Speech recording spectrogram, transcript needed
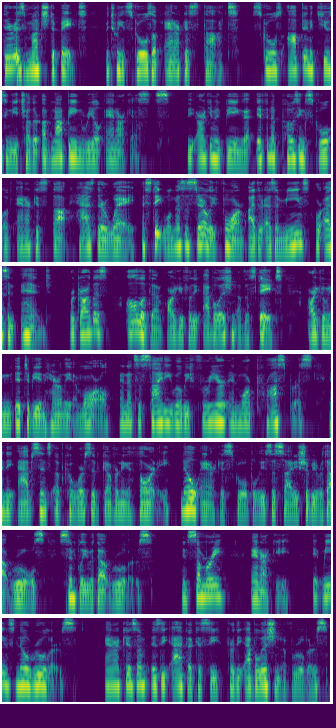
There is much debate between schools of anarchist thought, schools often accusing each other of not being real anarchists. The argument being that if an opposing school of anarchist thought has their way, a state will necessarily form either as a means or as an end. Regardless, all of them argue for the abolition of the state, arguing it to be inherently immoral, and that society will be freer and more prosperous in the absence of coercive governing authority. No anarchist school believes society should be without rules, simply without rulers. In summary, anarchy. It means no rulers. Anarchism is the advocacy for the abolition of rulers.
